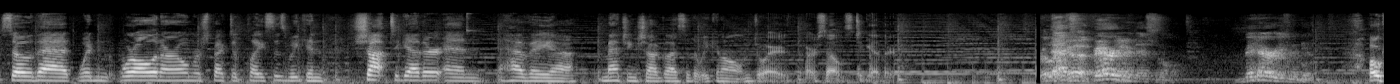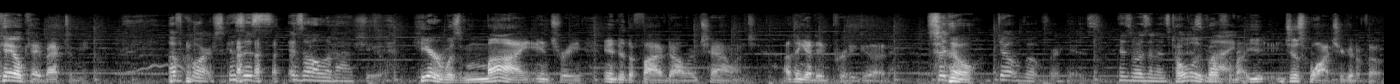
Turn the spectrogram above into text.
so that when we're all in our own respective places, we can shot together and have a uh, matching shot glass so that we can all enjoy ourselves together. That's very medicinal. Very medicinal. Okay, okay, back to me. Of course, because this is all about you. Here was my entry into the $5 challenge. I think I did pretty good. So, Don't vote for his. His wasn't as totally good vote as for mine. my. You, just watch, you're going to vote.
